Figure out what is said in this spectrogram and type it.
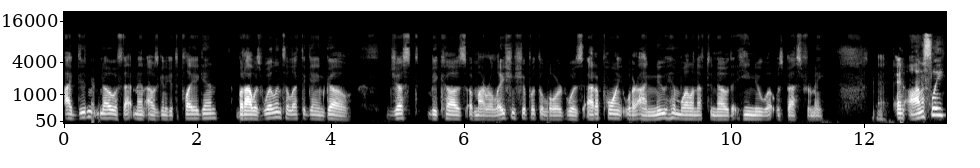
I didn't know if that meant I was going to get to play again, but I was willing to let the game go just because of my relationship with the Lord was at a point where I knew him well enough to know that he knew what was best for me. And honestly,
